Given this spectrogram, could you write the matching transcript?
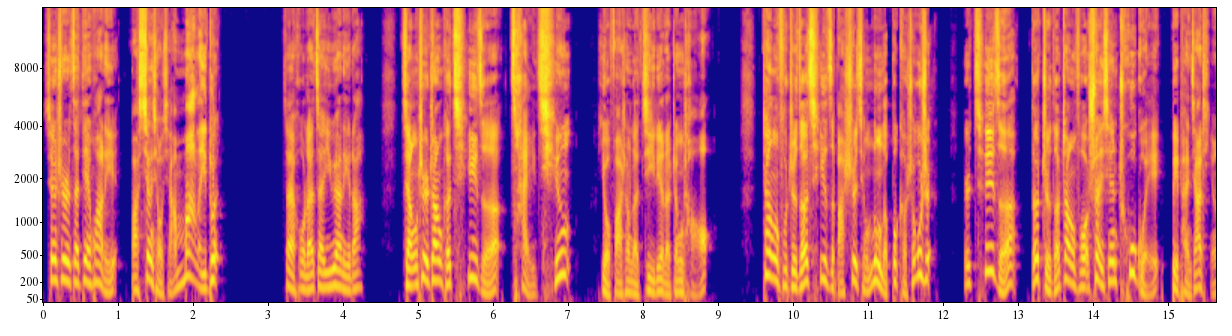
先是在电话里把向小霞骂了一顿，再后来在医院里的蒋世章和妻子蔡青又发生了激烈的争吵，丈夫指责妻子把事情弄得不可收拾，而妻子则指责丈夫率先出轨，背叛家庭，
